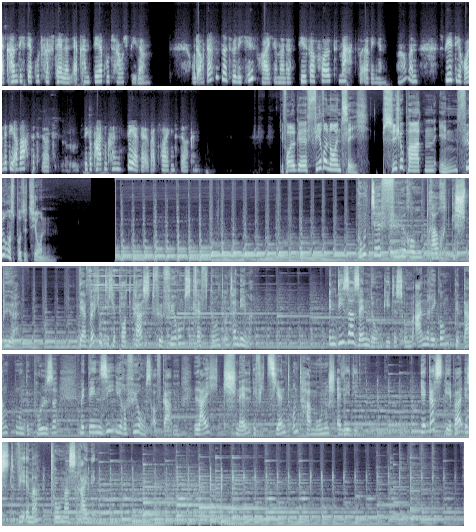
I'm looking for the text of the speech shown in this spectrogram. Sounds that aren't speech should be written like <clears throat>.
er kann sich sehr gut verstellen, er kann sehr gut schauspielern. Und auch das ist natürlich hilfreich, wenn man das Ziel verfolgt, Macht zu erringen. Ja, man spielt die Rolle, die erwartet wird. Psychopathen können sehr, sehr überzeugend wirken. Die Folge 94. Psychopathen in Führungspositionen. Gute Führung braucht Gespür. Der wöchentliche Podcast für Führungskräfte und Unternehmer. In dieser Sendung geht es um Anregungen, Gedanken und Impulse, mit denen Sie Ihre Führungsaufgaben leicht, schnell, effizient und harmonisch erledigen. Ihr Gastgeber ist wie immer Thomas Reining.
